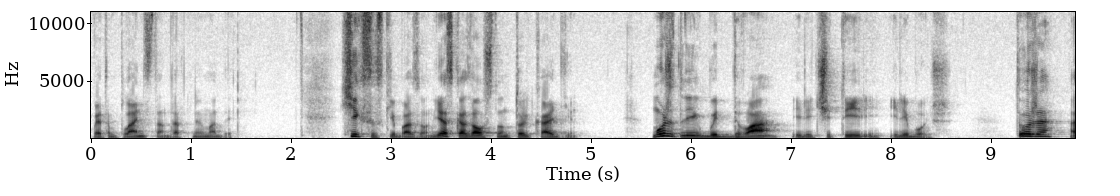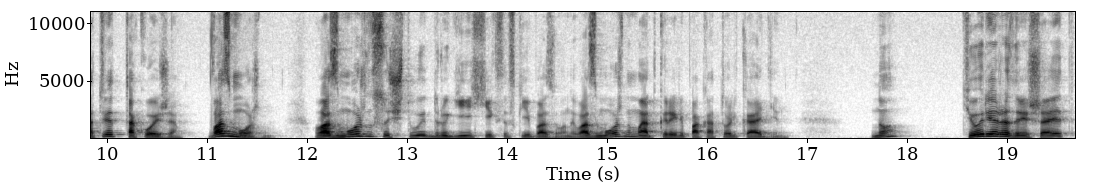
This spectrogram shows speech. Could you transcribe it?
в этом плане стандартную модель. Хиггсовский бозон, я сказал, что он только один. Может ли их быть два или четыре или больше? Тоже ответ такой же. Возможно. Возможно, существуют другие хиггсовские бозоны. Возможно, мы открыли пока только один. Но теория разрешает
